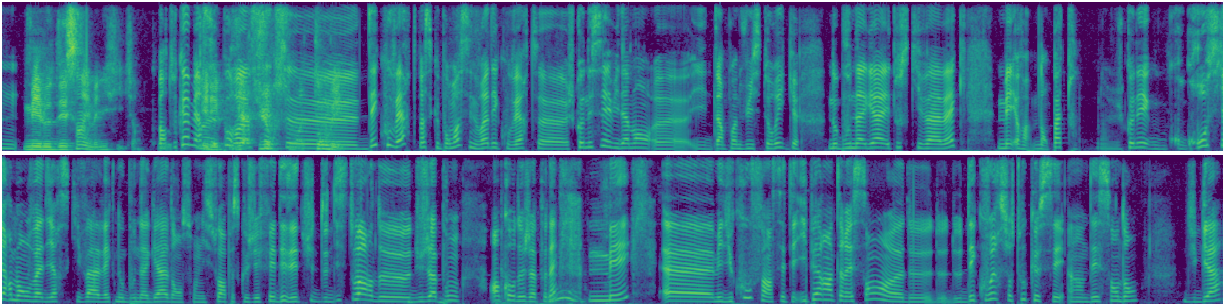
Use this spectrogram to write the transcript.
Mm. Mais le dessin est magnifique. Hein. En tout cas, merci pour euh, cette euh, découverte, parce que pour moi, c'est une vraie découverte. Euh, je connaissais évidemment, d'un point de vue historique, Nobunaga et tout ce qui va avec, mais enfin, non, pas tout. Je connais grossièrement, on va dire, ce qui va avec Nobunaga dans son histoire, parce que j'ai fait des études d'histoire du Japon en cours de japonais. Mais, mais du coup, c'était hyper intéressant de, de découvrir surtout que c'est un descendant du gars.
